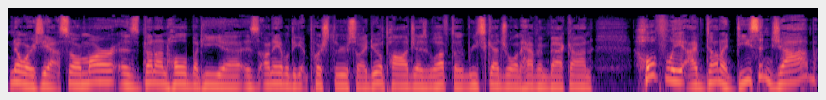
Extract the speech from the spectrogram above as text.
no worries. Yeah, so Amar has been on hold, but he uh, is unable to get pushed through. So I do apologize. We'll have to reschedule and have him back on. Hopefully, I've done a decent job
